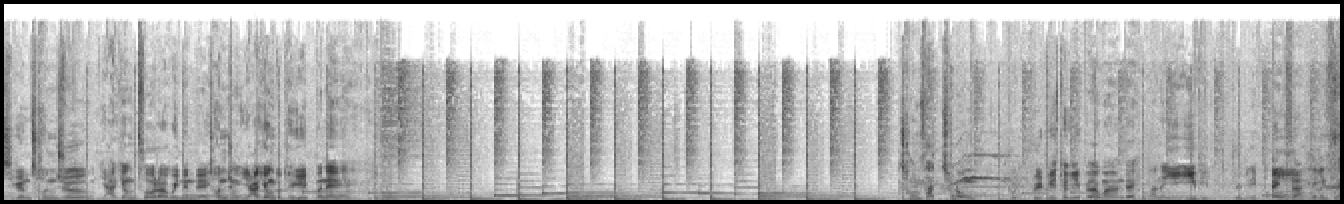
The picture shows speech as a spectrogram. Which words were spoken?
지금 전주 야경 투어를 하고 있는데 전주 야경도 되게 이쁘네. 청사초롱 불, 불빛 되게 이쁘다고 하는데 나는 이, 이 불- 불빛 이쁘다. 핵인싸, 핵인싸.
